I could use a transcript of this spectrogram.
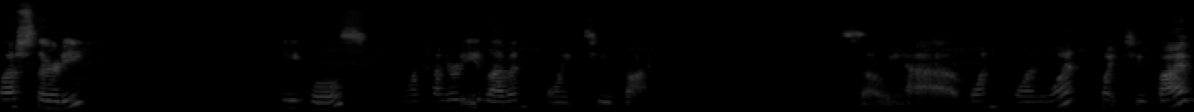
plus 30 equals 111.25. So we have 111.25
